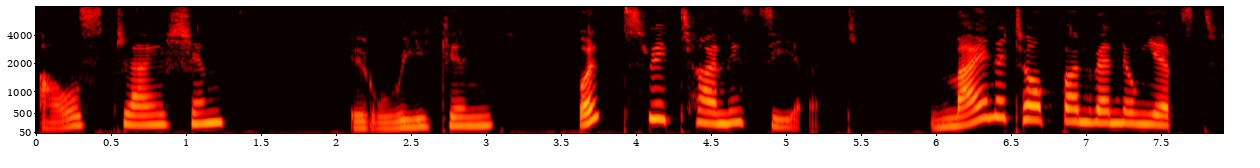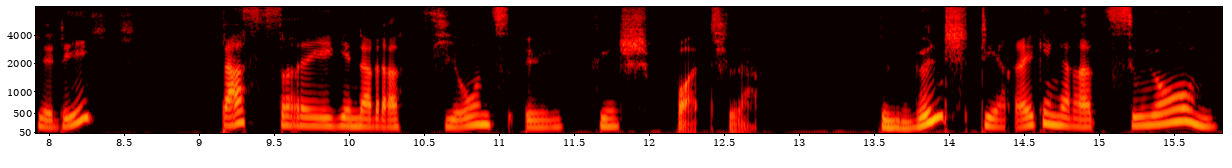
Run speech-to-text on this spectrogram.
ausgleichend beruhigend und vitalisierend. Meine Top-Anwendung jetzt für dich, das Regenerationsöl für Sportler. Du wünschst dir Regeneration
